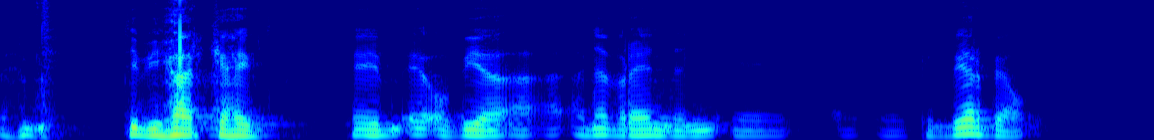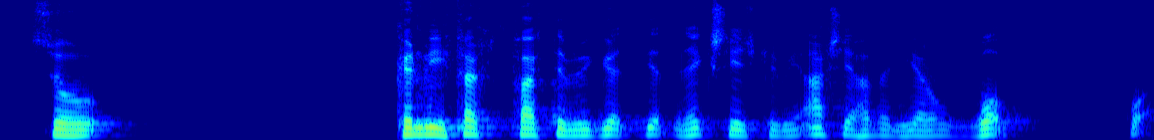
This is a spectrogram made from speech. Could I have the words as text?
to be archived, um, it'll be a, a- never-ending uh, uh, conveyor belt. So can we, fact, if we get, get the next stage, can we actually have in here what, what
